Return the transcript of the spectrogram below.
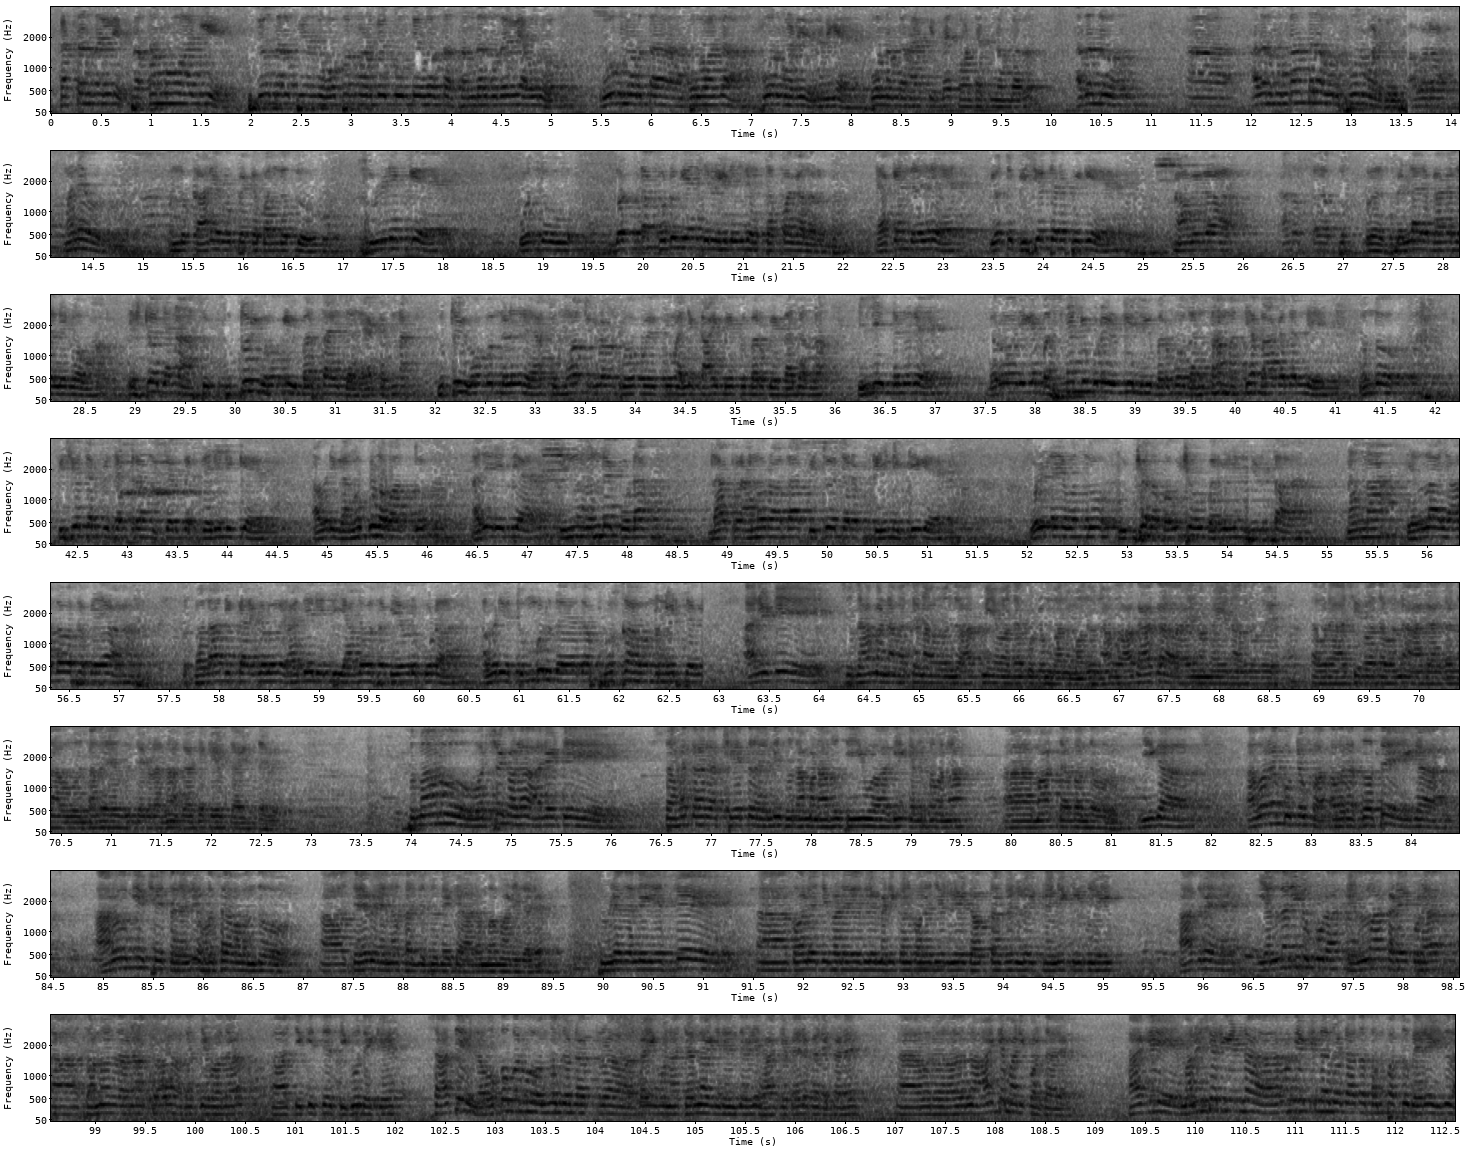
ಕಟ್ಟಡದಲ್ಲಿ ಪ್ರಥಮವಾಗಿ ಫಿಸಿಯೋಥೆರಪಿಯನ್ನು ಓಪನ್ ಮಾಡಬೇಕು ಅಂತ ಹೇಳುವಂಥ ಸಂದರ್ಭದಲ್ಲಿ ಅವರು ರೂಮ್ ನೋಡ್ತಾ ಬರುವಾಗ ಫೋನ್ ಮಾಡಿ ನನಗೆ ಫೋನ್ ನಂಬರ್ ಹಾಕಿದ್ದೆ ಕಾಂಟ್ಯಾಕ್ಟ್ ನಂಬರು ಅದನ್ನು ಅದರ ಮುಖಾಂತರ ಅವರು ಫೋನ್ ಮಾಡಿದರು. ಅವರ ಮನೆಯವರು ಒಂದು ಕಾರ್ಯರೂಪಕ್ಕೆ ಬಂದದ್ದು ಸುಳ್ಯಕ್ಕೆ ಒಂದು ದೊಡ್ಡ ಕೊಡುಗೆ ಅಂತ ಹೇಳಿದರೆ ತಪ್ಪಾಗಲಾರದು. ಯಾಕೆಂದ್ರೆ, ಇವತ್ತು ಫಿಸಿಯೋಥೆರಪಿಗೆ ನಾವೀಗ ನಾನು ಬೆಳ್ಳಾರಿ ಭಾಗದಲ್ಲಿರುವವ, ಎಷ್ಟೋ ಜನ ಸು- ಪುತ್ತೂರಿಗೆ ಹೋಗಿ ಬರ್ತಾ ಇದ್ದಾರೆ. ಯಾಕಂದ್ರೆ ಪುತ್ತೂರಿಗೆ ಅಂತ ಹೇಳಿದ್ರೆ ಯಾಕೆ ಮೂವತ್ತು ಕಿಲೋಮೀಟರ್ ಹೋಗಬೇಕು, ಅಲ್ಲಿ ಕಾಯಬೇಕು, ಬರಬೇಕು, ಅದಲ್ಲ. ಇಲ್ಲಿ ಅಂತ ಹೇಳಿದ್ರೆ ಬರುವವರಿಗೆ ಬಸ್ನಲ್ಲಿ ಕೂಡ ಇಳಿದು ಇಲ್ಲಿಗೆ ಬರ್ಬೋದು. ಅಂತಹ ಮಧ್ಯ ಭಾಗದಲ್ಲಿ ಒಂದು ಫಿಸಿಯೋಥೆರಪಿ ಸೆಂಟರ್ ಅನ್ನು ತೆರೆದ, ತೆರೀಲಿಕ್ಕೆ ಅವರಿಗೆ ಅನುಕೂಲವಾಗ್ತು. ಅದೇ ರೀತಿಯ ಇನ್ನು ಮುಂದೆ ಕೂಡ ಡಾಕ್ಟರ್ ಅನುರಾಧ ಫಿಸಿಯೋಥೆರಪಿ ಕ್ಲಿನಿಕ್ಕಿಗೆ ಒಳ್ಳೆಯ ಒಂದು ಉಜ್ವಲ ಭವಿಷ್ಯವು ಬರಲಿ ಅಂತ ಹೇಳ್ತಾ ನನ್ನ ಎಲ್ಲ ಯಾದವ ಸಭೆಯ ಪದಾಧಿಕಾರಿಗಳು, ಅದೇ ರೀತಿ ಯಾದವ ಸಭೆಯವರು ಕೂಡ ಅವರಿಗೆ ತುಂಬು ಹೃದಯದ ಪ್ರೋತ್ಸಾಹವನ್ನು ನೀಡ್ತೇವೆ. ಆ ರೀತಿ ಸುಧಾಮಣ್ಣ ಮತ್ತು ನಾವು ಒಂದು ಆತ್ಮೀಯವಾದ ಕುಟುಂಬ ನಮ್ಮದು ನಾವು ಆಗಾಗ ನಮ್ಮ ಏನಾದರೂ ಅವರ ಆಶೀರ್ವಾದವನ್ನು ಆಗಾಗ ನಾವು ಸಲಹೆ ಹುದ್ದೆಗಳನ್ನು ಆಗಾಗ ಕೇಳ್ತಾ ಇರ್ತೇವೆ. ಸುಮಾರು ವರ್ಷಗಳ ಆ ರೀತಿ ಸಹಕಾರ ಕ್ಷೇತ್ರದಲ್ಲಿ ಸುಧಾಮಣ್ಣವರು ಸಿ ಆಗಿ ಕೆಲಸವನ್ನು ಮಾಡ್ತಾ ಬಂದವರು. ಈಗ ಅವರ ಕುಟುಂಬ, ಅವರ ಸೊಸೆ ಈಗ ಆರೋಗ್ಯ ಕ್ಷೇತ್ರದಲ್ಲಿ ಹೊಸ ಒಂದು ಸೇವೆಯನ್ನು ಸಲ್ಲಿಸುವುದಕ್ಕೆ ಆರಂಭ ಮಾಡಿದ್ದಾರೆ. ಸುಳ್ಯದಲ್ಲಿ ಎಷ್ಟೇ ಕಾಲೇಜುಗಳಿರಲಿ ಮೆಡಿಕಲ್ ಕಾಲೇಜ್ ಇರಲಿ ಡಾಕ್ಟರ್ ಇರಲಿ ಕ್ಲಿನಿಕ್ ಇರಲಿ, ಆದರೆ ಎಲ್ಲರಿಗೂ ಕೂಡ, ಎಲ್ಲ ಕಡೆ ಕೂಡ ಸಮಾಧಾನ ಅಥವಾ ಅಗತ್ಯವಾದ ಚಿಕಿತ್ಸೆ ಸಿಗುವುದಕ್ಕೆ ಸಾಧ್ಯ ಇಲ್ಲ. ಒಬ್ಬೊಬ್ಬರು ಒಂದೊಂದು ಡಾಕ್ಟರ್ ಕೈಗುಣ ಚೆನ್ನಾಗಿದೆ ಅಂತೇಳಿ ಹಾಗೆ ಬೇರೆ ಬೇರೆ ಕಡೆ ಅವರು ಅದನ್ನು ಆಯ್ಕೆ ಮಾಡಿಕೊಳ್ತಾರೆ. ಹಾಗೆ ಮನುಷ್ಯರಿಗಿಂತ ಆರೋಗ್ಯಕ್ಕಿಂತ ದೊಡ್ಡಾದ ಸಂಪತ್ತು ಬೇರೆ ಇಲ್ಲ.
